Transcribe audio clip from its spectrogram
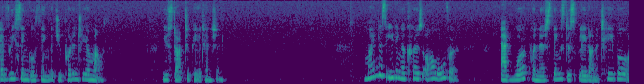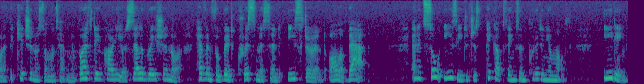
every single thing that you put into your mouth, you start to pay attention. Mindless eating occurs all over. At work, when there's things displayed on a table, or at the kitchen, or someone's having a birthday party or celebration, or heaven forbid, Christmas and Easter and all of that. And it's so easy to just pick up things and put it in your mouth. Eating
